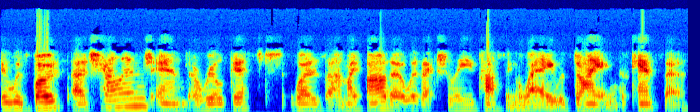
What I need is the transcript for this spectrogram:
it was both a challenge and a real gift. Was uh, my father was actually passing away, was dying of cancer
